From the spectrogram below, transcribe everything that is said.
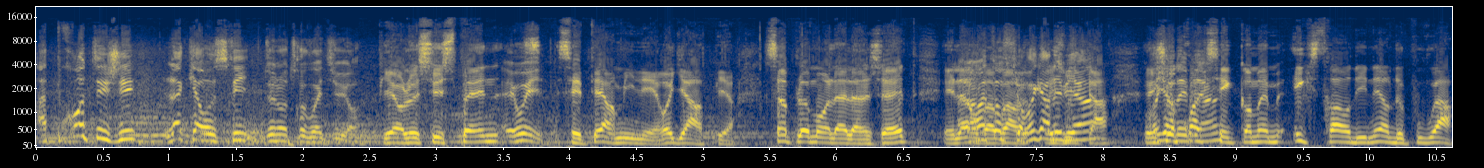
a protégé la carrosserie de notre voiture? Pierre, le suspense, eh oui. c'est terminé. Regarde Pierre, simplement la lingette. Et là, on va voir regardez le Bien, et je crois que c'est quand même extraordinaire de pouvoir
